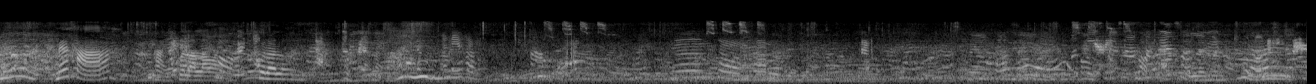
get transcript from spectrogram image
แม่แม่ขาถ่ายคนละลอยคนละลอยสวยเลยมันถูกแล้ว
